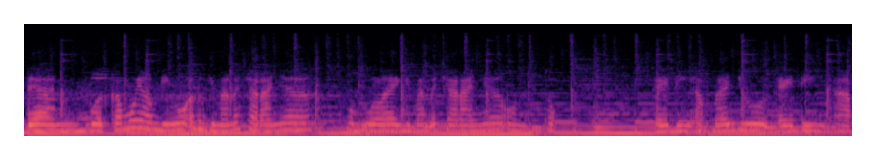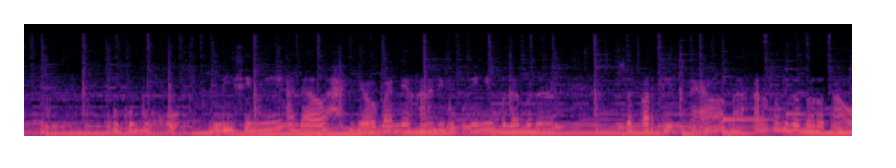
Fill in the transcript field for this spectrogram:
dan buat kamu yang bingung aduh gimana caranya memulai? Gimana caranya untuk trading up baju trading up buku-buku? Di sini adalah jawabannya karena di buku ini benar-benar super detail. Bahkan aku juga baru tahu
